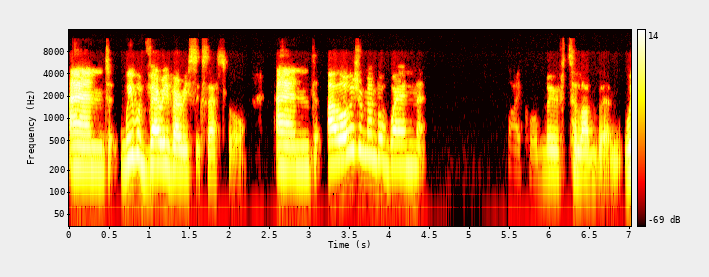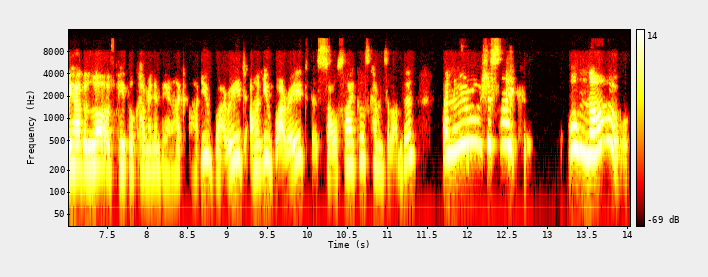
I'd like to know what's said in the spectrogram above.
and we were very very successful And I always remember when Cycle moved to London, we had a lot of people coming and being like, Aren't you worried? Aren't you worried that Soul Cycle's coming to London? And we were always just like, Well, no.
